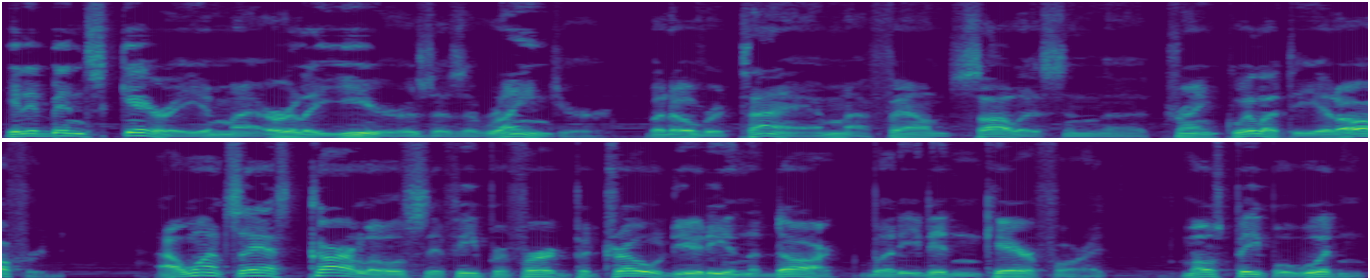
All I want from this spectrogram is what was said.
It had been scary in my early years as a ranger, but over time I found solace in the tranquility it offered. I once asked Carlos if he preferred patrol duty in the dark, but he didn't care for it. Most people wouldn't.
